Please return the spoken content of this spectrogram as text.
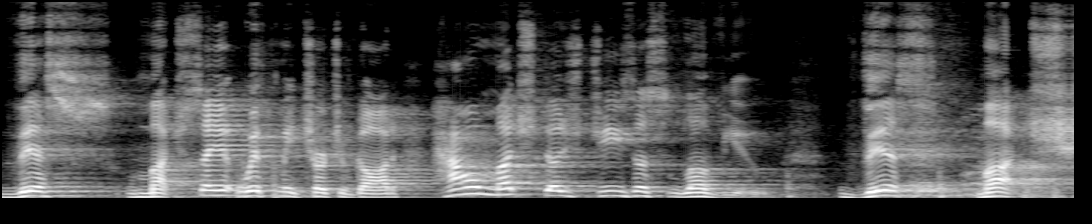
This much. Say it with me, Church of God. How much does Jesus love you? This much.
